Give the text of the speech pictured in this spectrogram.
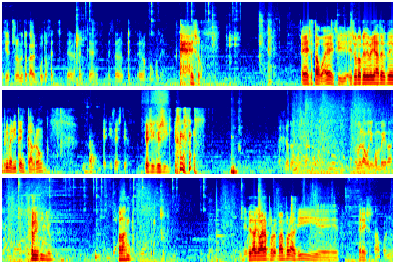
Joder, tío, solo me toca el puto head. El head, eh, este, este de los cojones. Eso. Eso está guay, eh. Si eso es lo que deberías hacer de primer ítem, cabrón. No. ¿Qué dices, tío? Que sí, que sí. No me gusta. No me lo hago ni con Vega. Dale, niño. Adelante. Cuidado que van, a por, van por aquí eh, tres. Ah, pues no.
